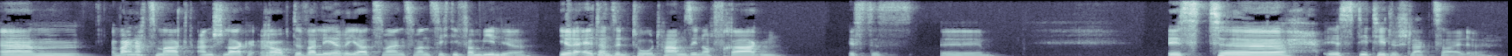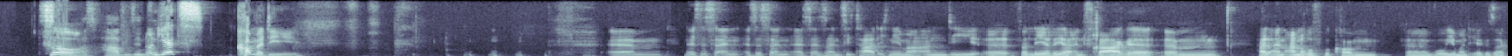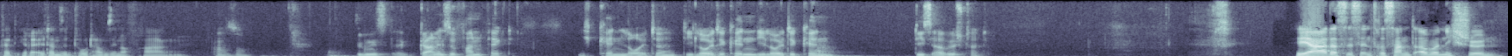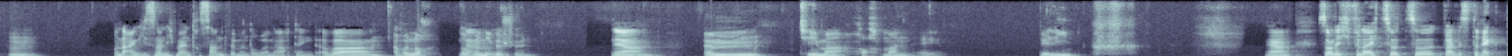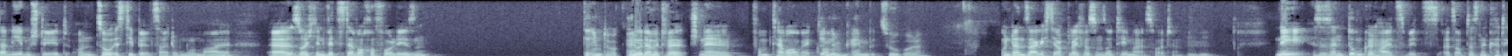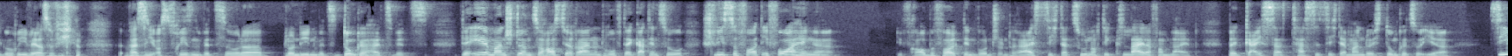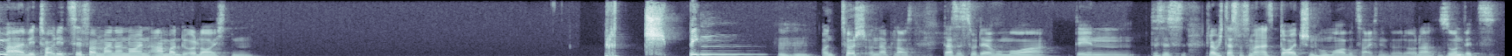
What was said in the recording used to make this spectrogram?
Ähm, Weihnachtsmarktanschlag raubte Valeria 22 die Familie. Ihre Eltern sind tot. Haben Sie noch Fragen? Ist es, äh, ist, äh, ist die Titelschlagzeile. So. Was haben Sie noch? Und jetzt Comedy. Ähm, es, ist ein, es, ist ein, es ist ein Zitat, ich nehme an, die äh, Valeria in Frage ähm, hat einen Anruf bekommen, äh, wo jemand ihr gesagt hat, ihre Eltern sind tot, haben sie noch Fragen. Also. Übrigens äh, gar nicht so Fun Fact. Ich kenne Leute, die Leute kennen, die Leute kennen, die es erwischt hat. Ja, das ist interessant, aber nicht schön. Mhm. Und eigentlich ist es noch nicht mal interessant, wenn man drüber nachdenkt. Aber Aber noch, noch Ähm. weniger schön. ja, Ähm, Thema, och Mann, ey. Berlin. ja. Soll ich vielleicht zu, zu, weil es direkt daneben steht und so ist die Bildzeitung nun mal, äh, soll ich den Witz der Woche vorlesen? Der nimmt aber Nur keinen, damit wir schnell vom Terror der wegkommen. nimmt keinen Bezug, oder? Und dann sage ich dir auch gleich, was unser Thema ist heute. Mhm. Nee, es ist ein Dunkelheitswitz, als ob das eine Kategorie wäre, so wie, weiß nicht, Ostfriesenwitze oder Blondinenwitze. Dunkelheitswitz. Der Ehemann stürmt zur Haustür rein und ruft der Gattin zu, schließ sofort die Vorhänge. Die Frau befolgt den Wunsch und reißt sich dazu noch die Kleider vom Leib. Begeistert tastet sich der Mann durchs Dunkel zu ihr. Sieh mal, wie toll die Ziffern meiner neuen Armbanduhr leuchten. Bing! Mhm. und Tusch und Applaus. Das ist so der Humor, den. Das ist, glaube ich, das, was man als deutschen Humor bezeichnen würde, oder? So ein Witz.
